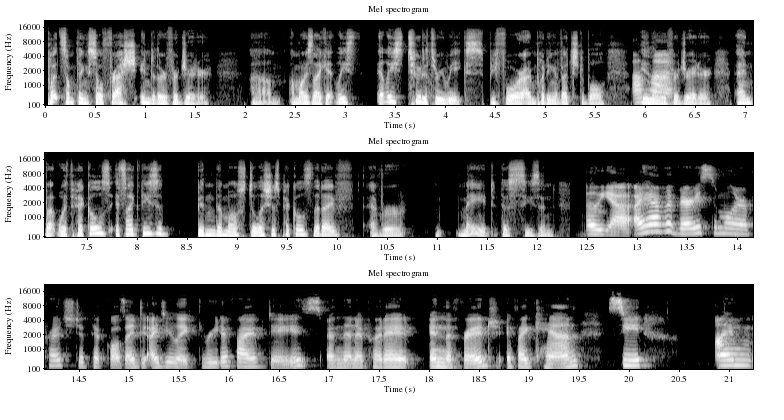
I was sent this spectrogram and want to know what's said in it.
put something so fresh into the refrigerator. Um, I'm always like at least at least two to three weeks before I'm putting a vegetable uh-huh. in the uh-huh. refrigerator. And but with pickles, it's like these have been the most delicious pickles that I've ever made this season. Oh yeah, I have a very similar approach to pickles. I do, I do like three to five days, and then I put it in the fridge if I can. See, I'm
